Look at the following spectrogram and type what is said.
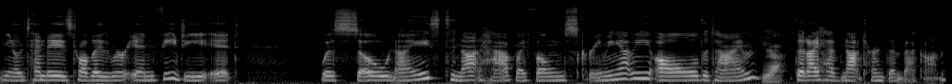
you know 10 days 12 days we were in fiji it was so nice to not have my phone screaming at me all the time Yeah. that i have not turned them back on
